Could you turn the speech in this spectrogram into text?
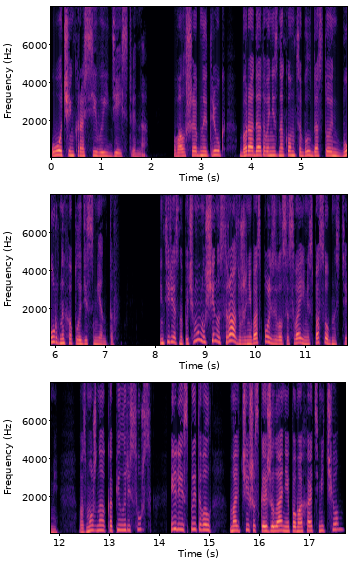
Очень красиво и действенно. Волшебный трюк бородатого незнакомца был достоин бурных аплодисментов. Интересно, почему мужчина сразу же не воспользовался своими способностями? Возможно, копил ресурс? Или испытывал мальчишеское желание помахать мечом?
